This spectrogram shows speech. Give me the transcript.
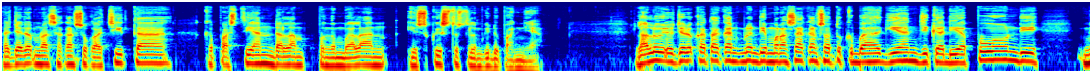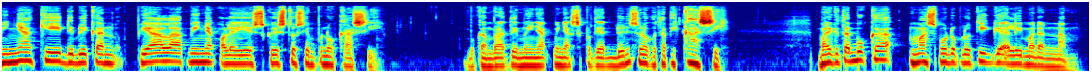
Raja Daud merasakan sukacita, kepastian dalam pengembalaan Yesus Kristus dalam kehidupannya. Lalu Raja Daud katakan kemudian dia merasakan suatu kebahagiaan jika dia pun diminyaki, diberikan piala minyak oleh Yesus Kristus yang penuh kasih. Bukan berarti minyak-minyak seperti di dunia, saudara, tapi kasih. Mari kita buka Mazmur 23, 5 dan 6.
